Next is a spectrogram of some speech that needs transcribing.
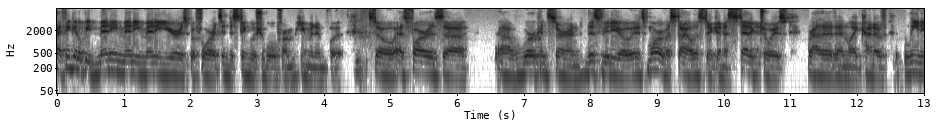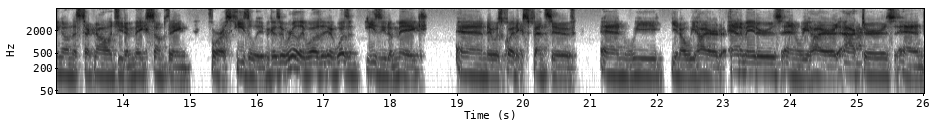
I think it'll be many, many, many years before it's indistinguishable from human input. So, as far as uh, uh, we're concerned, this video it's more of a stylistic and aesthetic choice rather than like kind of leaning on this technology to make something for us easily. Because it really was it wasn't easy to make and it was quite expensive. And we you know we hired animators and we hired actors and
